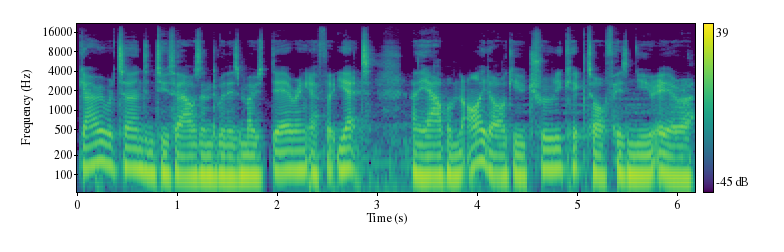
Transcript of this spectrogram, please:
Gary returned in 2000 with his most daring effort yet, and the album that I'd argue truly kicked off his new era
